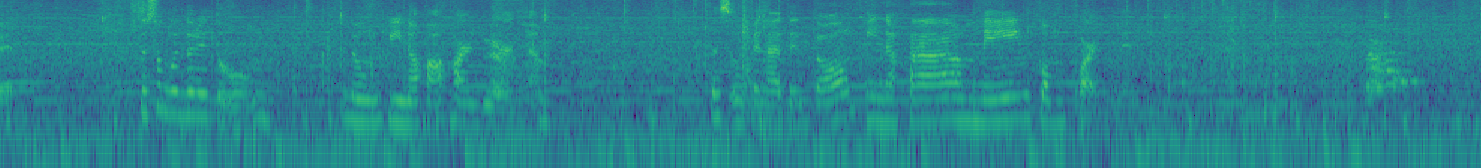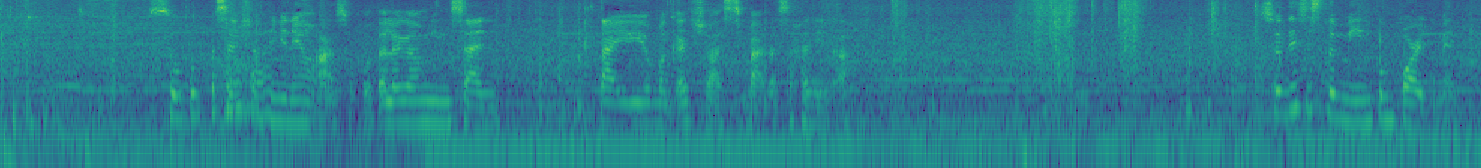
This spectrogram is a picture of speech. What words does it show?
It. Tapos ang ganda nito, oh, nung pinaka-hardware niya. Tapos open natin tong pinaka-main compartment. So, pagpasensyahan nyo na yung aso ko. Talagang minsan, tayo yung mag-adjust para sa kanila. So, this is the main compartment.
